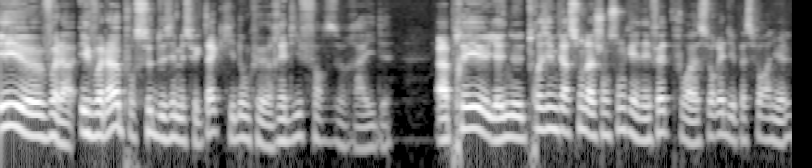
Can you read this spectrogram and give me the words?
Et voilà, et voilà pour ce deuxième spectacle qui est donc Ready for the Ride. Après, il y a une troisième version de la chanson qui a été faite pour la soirée des passeports annuels.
